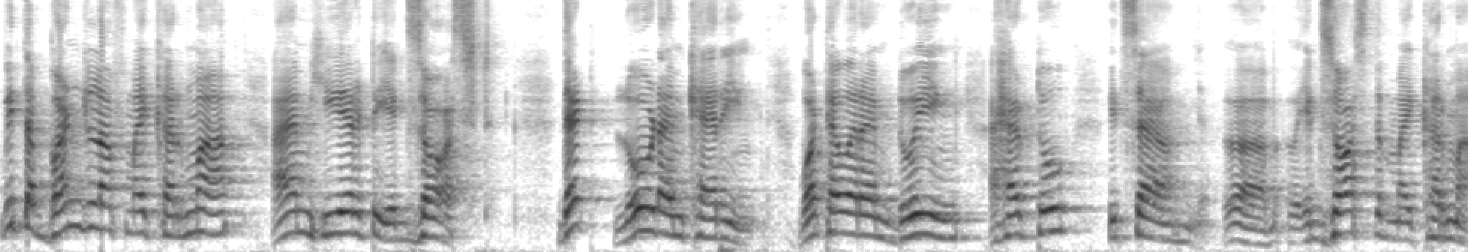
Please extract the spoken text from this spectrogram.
with a bundle of my karma. I am here to exhaust that load i am carrying. Whatever i am doing i have to it's uh, uh, exhaust my karma.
